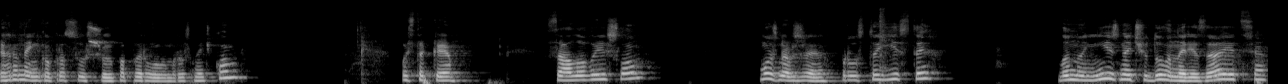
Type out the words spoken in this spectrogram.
Гарненько просушую паперовим рушничком. Ось таке сало вийшло. Можна вже просто їсти. Воно ніжне, чудово нарізається.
